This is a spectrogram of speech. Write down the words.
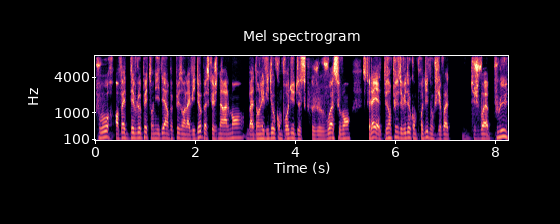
pour en fait développer ton idée un peu plus dans la vidéo parce que généralement, bah, dans les vidéos qu'on produit, de ce que je vois souvent, parce que là, il y a de plus en plus de vidéos qu'on produit, donc je ne vois, je vois plus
